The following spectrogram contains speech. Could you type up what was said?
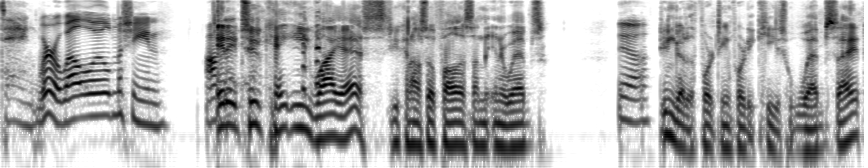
dang, we're a well-oiled machine. 882 KEYS. You can also follow us on the interwebs. yeah, You can go to the 1440 Keys website.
